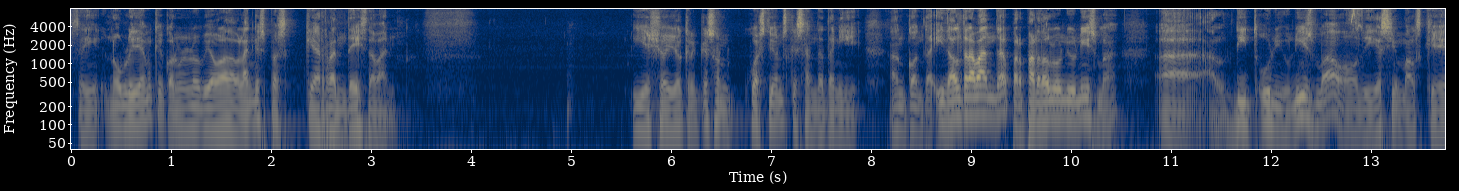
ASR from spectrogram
és a dir, no oblidem que quan una núvia va de blanc és perquè es rendeix davant. I això jo crec que són qüestions que s'han de tenir en compte. I d'altra banda, per part de l'unionisme, eh, el dit unionisme, o diguéssim els que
